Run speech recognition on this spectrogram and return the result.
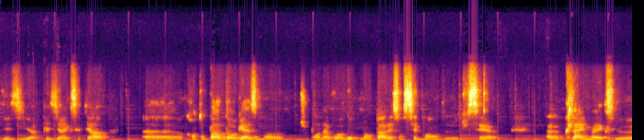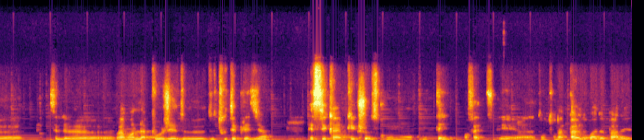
désir, plaisir, etc. quand on parle d'orgasme, tu peux en avoir d'autres, mais on parle essentiellement de, tu sais, climax, c'est le, vraiment l'apogée de, de, tous tes plaisirs. Mm. Et c'est quand même quelque chose qu'on tait, en fait, et dont on n'a pas le droit de parler.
